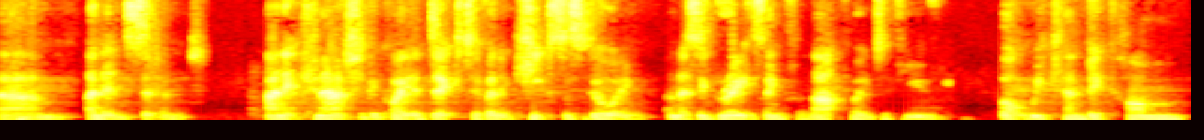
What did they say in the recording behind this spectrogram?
um, an incident and it can actually be quite addictive and it keeps us going. And it's a great thing from that point of view. But we can become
